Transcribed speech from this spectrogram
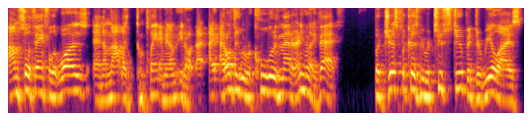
I'm so thankful it was, and I'm not like complaining. I mean, I'm, you know, I, I don't think we were cooler than that or anything like that. But just because we were too stupid to realize,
